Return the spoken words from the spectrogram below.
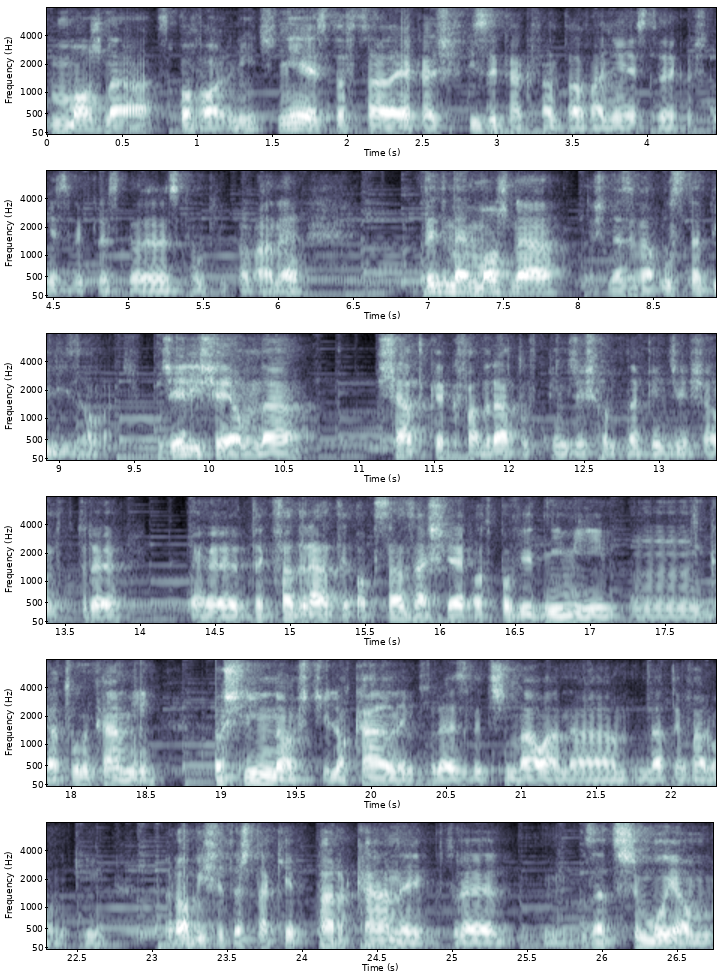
można spowolnić. Nie jest to wcale jakaś fizyka kwantowa, nie jest to jakoś niezwykle skomplikowane. Wydmę można, to się nazywa, ustabilizować. Dzieli się ją na siatkę kwadratów 50 na 50, które e, te kwadraty obsadza się odpowiednimi mm, gatunkami roślinności lokalnej, która jest wytrzymała na, na te warunki. Robi się też takie parkany, które mm, zatrzymują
